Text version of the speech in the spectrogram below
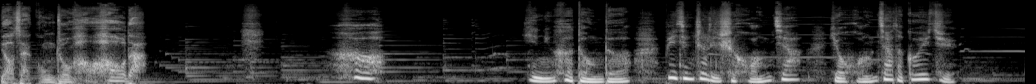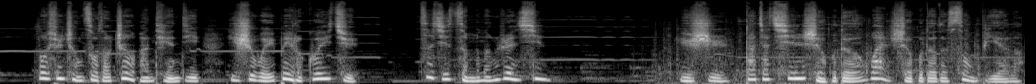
要在宫中好好的。好。尹宁鹤懂得，毕竟这里是皇家，有皇家的规矩。洛宣城做到这般田地，已是违背了规矩，自己怎么能任性？于是大家千舍不得万舍不得的送别了，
